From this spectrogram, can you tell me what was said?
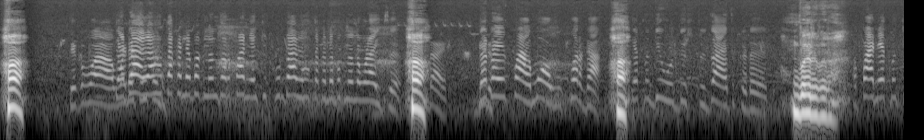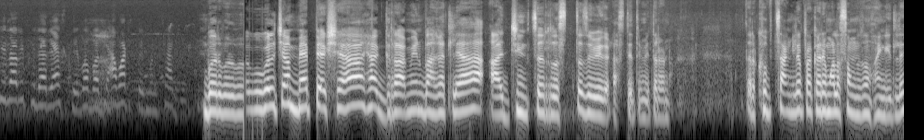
हां. हां. काय? त्याचा एक पा मो कोरडा. हां. त्यातनं देऊळ दिसतो जायचं कडे बरं बरं. पाण्यातनं चिलारी फिलारी असते बाबा भ्या वाटते म्हणून सांगितलं बरं बरं बरं. गुगलच्या मॅपपेक्षा ह्या ग्रामीण भागातल्या आजींचं रस्तच वेगळं असते ते मित्रांनो. तर खूप चांगल्या प्रकारे मला समजून सांगितले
